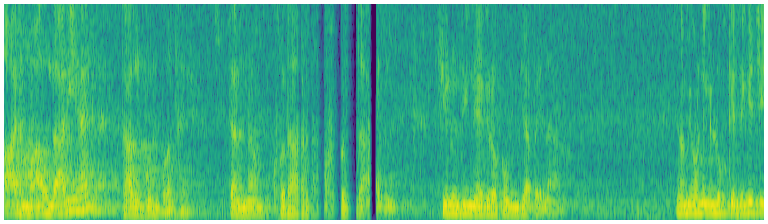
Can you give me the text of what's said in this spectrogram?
आज मालदारी है कल गुर्बत है তার নাম খোদার খোদাই চিরদিন একরকম যাবে না আমি অনেক লোককে দেখেছি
